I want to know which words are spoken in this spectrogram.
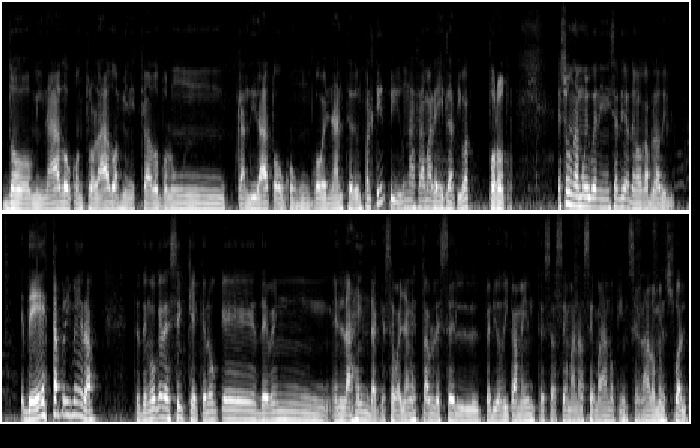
dominado, controlado, administrado por un candidato o con un gobernante de un partido y una rama legislativa por otro. Eso es una muy buena iniciativa, tengo que aplaudir. De esta primera, te tengo que decir que creo que deben en la agenda que se vayan a establecer periódicamente, sea semana a semana, o quincenal o mensual,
